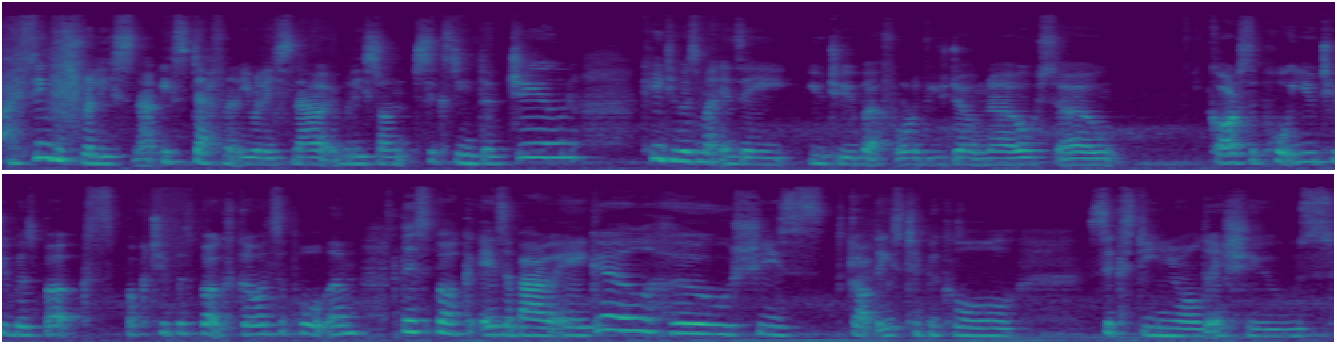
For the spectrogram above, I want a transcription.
I think it's released now. It's definitely released now. It released on 16th of June. Katie Wismar is a YouTuber, for all of you who don't know, so gotta support YouTubers' books, booktubers' books, go and support them. This book is about a girl who she's got these typical 16 year old issues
